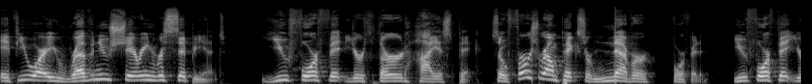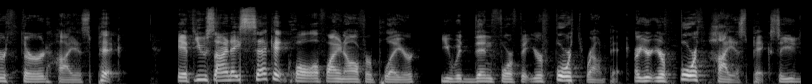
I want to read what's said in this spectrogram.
if you are a revenue sharing recipient, you forfeit your third highest pick. So, first round picks are never forfeited. You forfeit your third highest pick. If you sign a second qualifying offer player, you would then forfeit your fourth round pick or your, your fourth highest pick. So you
